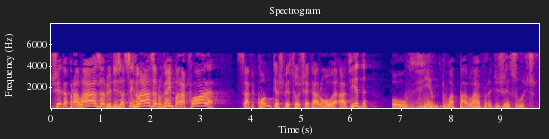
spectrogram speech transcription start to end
Chega para Lázaro e diz assim: Lázaro, vem para fora. Sabe como que as pessoas chegaram à vida? Ouvindo a palavra de Jesus.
